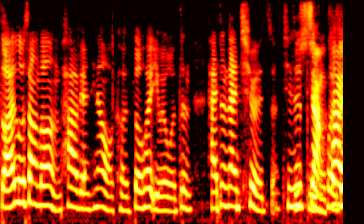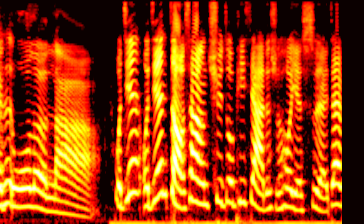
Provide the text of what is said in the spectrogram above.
走在路上都很怕别人听到我咳嗽，会以为我正还正在确诊。其实你想太多了啦。我今天我今天早上去做 PCR 的时候也是，哎，在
